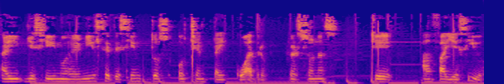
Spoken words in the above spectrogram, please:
hay 19.784 personas que han fallecido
